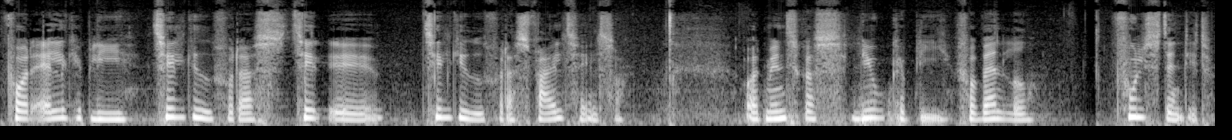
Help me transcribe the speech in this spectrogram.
For at alle kan blive tilgivet for deres, til, øh, tilgivet for deres fejltagelser. Og at menneskers liv kan blive forvandlet fuldstændigt.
